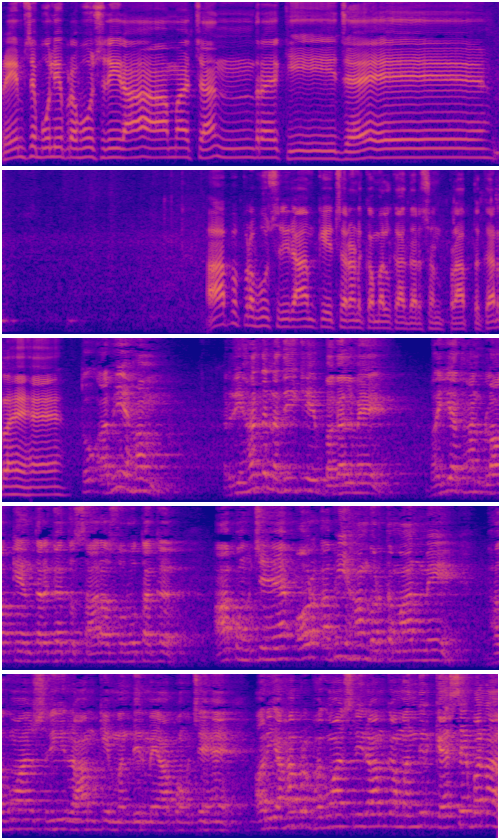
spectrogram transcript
प्रेम से बोलिए प्रभु श्री रामचंद्र की जय। आप प्रभु श्री राम के चरण कमल का दर्शन प्राप्त कर रहे हैं। तो अभी हम रिहंद नदी के बगल में भैया थान ब्लॉक के अंतर्गत सारा सोरो तक आ पहुँचे हैं और अभी हम वर्तमान में भगवान श्री राम के मंदिर में आ पहुँचे हैं। और यहाँ पर भगवान श्री राम का मंदिर कैसे बना,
